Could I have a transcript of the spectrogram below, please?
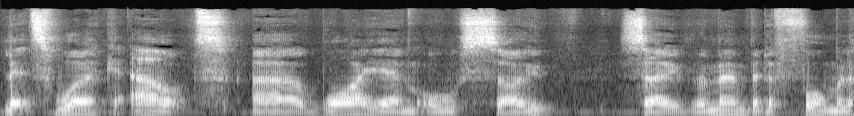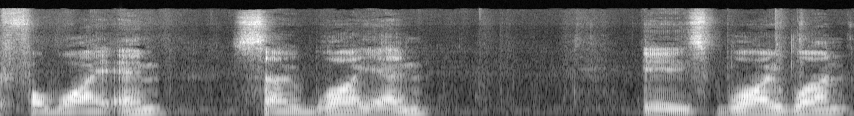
Let's work out uh, ym also. So remember the formula for ym. So ym is y1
